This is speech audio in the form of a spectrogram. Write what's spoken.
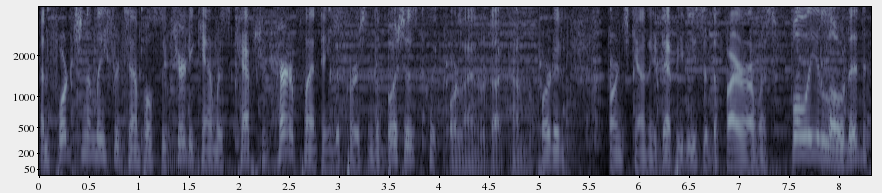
Unfortunately for Temple, security cameras captured her planting the purse in the bushes, clickorlando.com reported. Orange County deputies said the firearm was fully loaded.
